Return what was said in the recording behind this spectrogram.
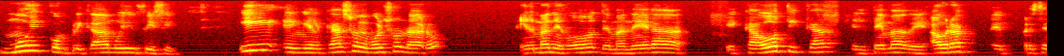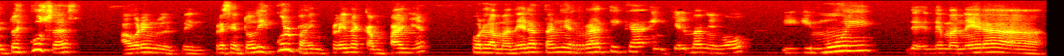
muy complicada, muy difícil. Y en el caso de Bolsonaro, él manejó de manera caótica el tema de, ahora eh, presentó excusas, ahora presentó disculpas en plena campaña por la manera tan errática en que él manejó y, muy de, manera,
